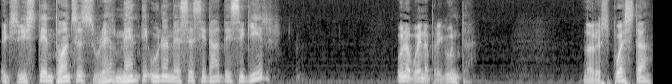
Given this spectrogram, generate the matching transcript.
¿Existe entonces realmente una necesidad de seguir? Una buena pregunta. La respuesta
